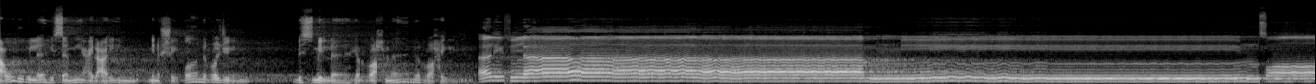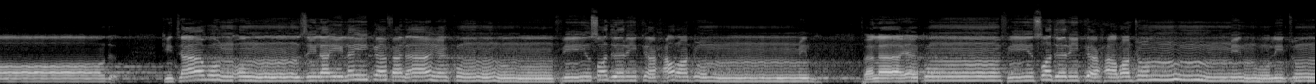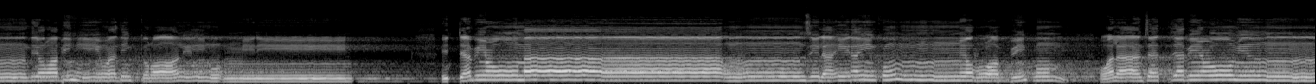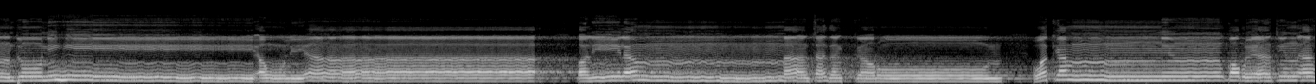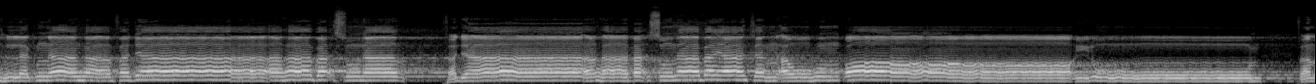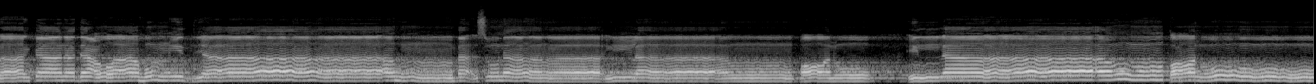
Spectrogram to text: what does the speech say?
أعوذ بالله السميع العليم من الشيطان الرجيم. بسم الله الرحمن الرحيم. ألف لام صاد. كتاب أنزل إليك فلا يكن في صدرك حرج منه. فلا يكن في صدرك حرج منه لتنذر به وذكرى للمؤمنين. اتبعوا ما أنزل إليكم من ربكم ولا تتبعوا من دونه أولياء. قليلا ما تذكرون. وكم من قرية أهلكناها فجاءها بأسنا فجاءها بأسنا بياتا أو هم قائلون. فما كان دعواهم إذ جاءهم بأسنا إلا أن قالوا إلا أن قالوا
